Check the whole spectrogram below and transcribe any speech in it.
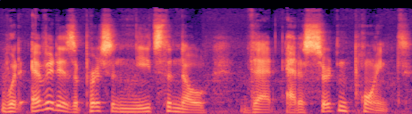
Whatever it is, a person needs to know that at a certain point,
